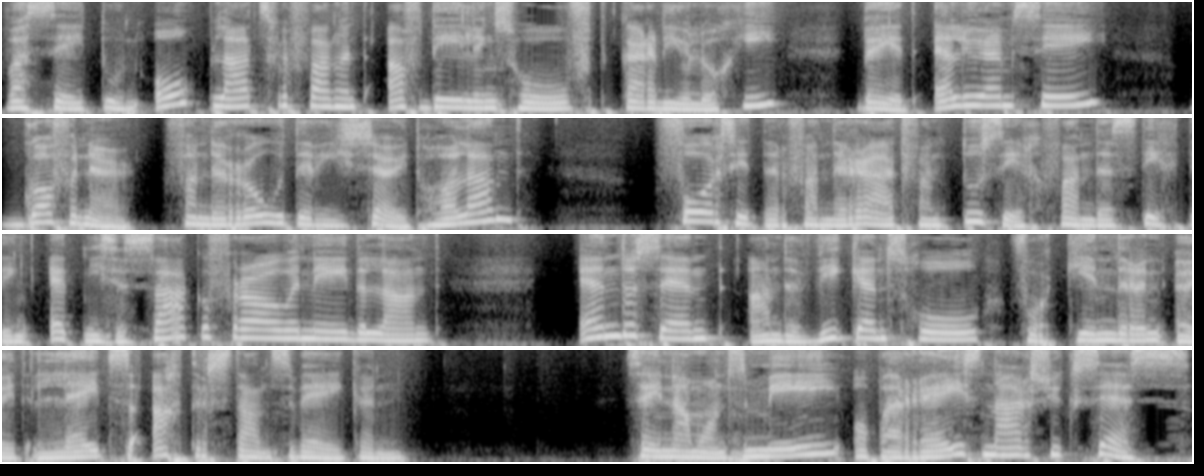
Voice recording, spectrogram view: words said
was zij toen ook plaatsvervangend afdelingshoofd cardiologie bij het LUMC, governor van de Rotary Zuid-Holland, voorzitter van de Raad van Toezicht van de Stichting Etnische Zakenvrouwen Nederland en docent aan de weekendschool voor kinderen uit Leidse achterstandswijken. Zij nam ons mee op haar reis naar succes.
